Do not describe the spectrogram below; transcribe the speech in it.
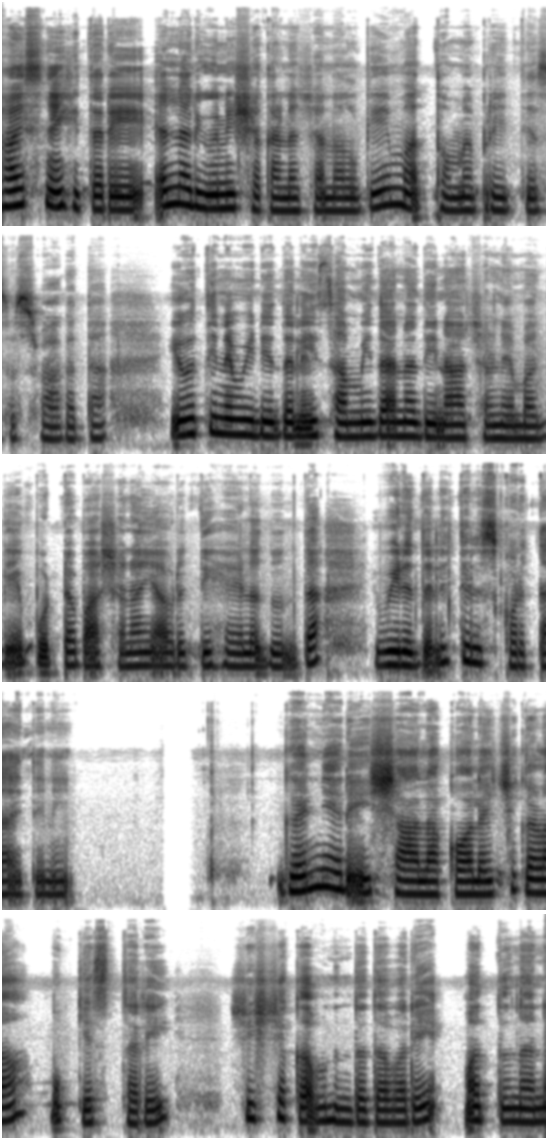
ಹಾಯ್ ಸ್ನೇಹಿತರೆ, ಎಲ್ಲರಿಗೂ ನಿಶಾ ಕನ್ನಡ ಚಾನಲ್ಗೆ ಮತ್ತೊಮ್ಮೆ ಪ್ರೀತಿಯ ಸುಸ್ವಾಗತ. ಇವತ್ತಿನ ವಿಡಿಯೋದಲ್ಲಿ ಸಂವಿಧಾನ ದಿನಾಚರಣೆ ಬಗ್ಗೆ ಪುಟ್ಟ ಭಾಷಣ ಯಾವ ರೀತಿ ಹೇಳೋದು ಅಂತ ವಿಡಿಯೋದಲ್ಲಿ ತಿಳಿಸ್ಕೊಡ್ತಾ ಇದ್ದೀನಿ. ಗಣ್ಯರೇ, ಶಾಲಾ ಕಾಲೇಜುಗಳ ಮುಖ್ಯಸ್ಥರೇ, ಶಿಕ್ಷಕ ವೃಂದದವರೇ ಮತ್ತು ನನ್ನ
